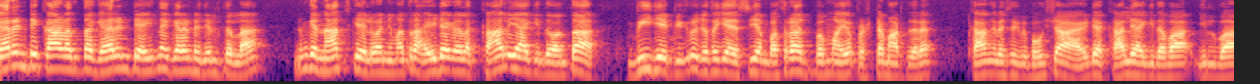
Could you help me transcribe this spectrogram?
ಗ್ಯಾರಂಟಿ ಕಾರ್ಡ್ ಅಂತ ಗ್ಯಾರಂಟಿ, ಐದನೇ ಗ್ಯಾರಂಟಿ ಹೇಳ್ತಿಲ್ಲ ನಿಮಗೆ ನಾಚಿಕೆ ಇಲ್ವಾ ನಿಮ್ಮ ಹತ್ರ ಐಡಿಯಾಗಳೆಲ್ಲ ಖಾಲಿ ಆಗಿದ್ದು ಅಂತ ಬಿ ಜೆ ಪಿಗರು ಜೊತೆಗೆ ಸಿ ಎಂ ಬಸವರಾಜ ಬೊಮ್ಮಾಯಿ ಅವ್ರು ಪ್ರಶ್ನೆ ಮಾಡ್ತಿದ್ದಾರೆ. ಕಾಂಗ್ರೆಸ್ಸಿಗರು ಬಹುಶಃ ಐಡಿಯಾ ಖಾಲಿ ಆಗಿದವಾ, ಇಲ್ವಾ?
